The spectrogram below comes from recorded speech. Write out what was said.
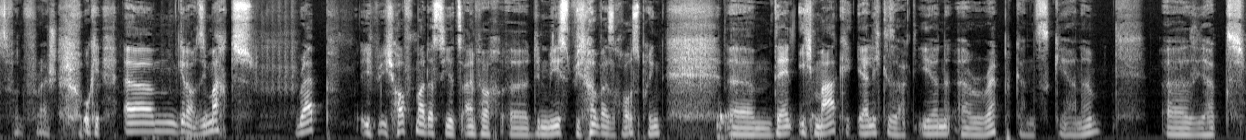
Nix von Fresh. Okay, ähm, genau, sie macht Rap. Ich, ich hoffe mal, dass sie jetzt einfach äh, demnächst wieder was rausbringt. Ähm, denn ich mag, ehrlich gesagt, ihren äh, Rap ganz gerne. Äh, sie hat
